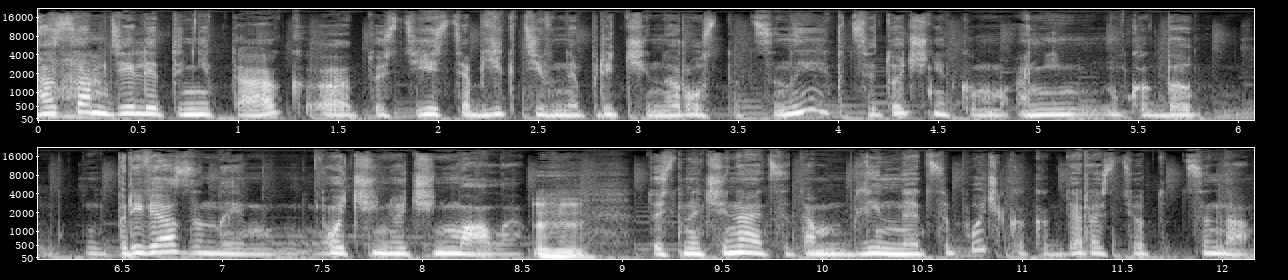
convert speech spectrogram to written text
На самом деле это не так. А, То есть есть объективная причина роста цены. К цветочникам они, ну, как бы привязаны очень-очень мало. Мгм. То есть начинается там длинная цепочка, когда растет цена.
